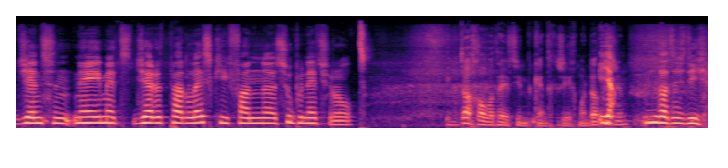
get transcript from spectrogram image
Jensen, nee, met Jared Padalecki van Supernatural. Ik dacht al, wat heeft hij een bekend gezicht, maar dat Ja. is hem. Dat is die.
